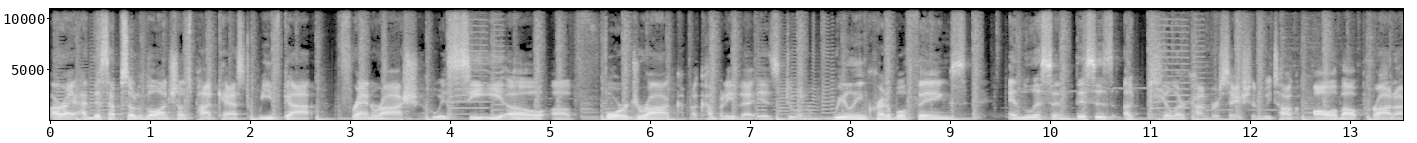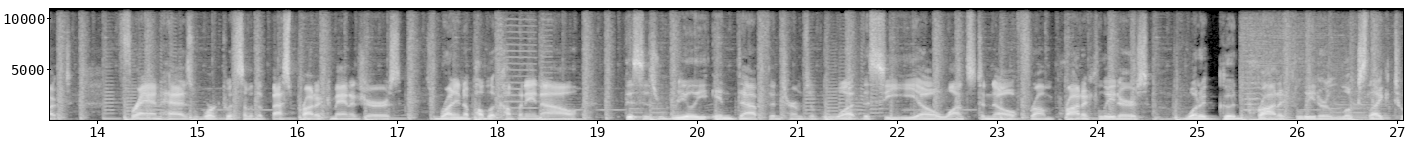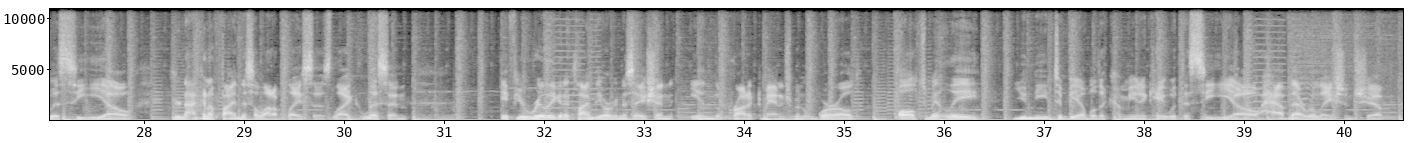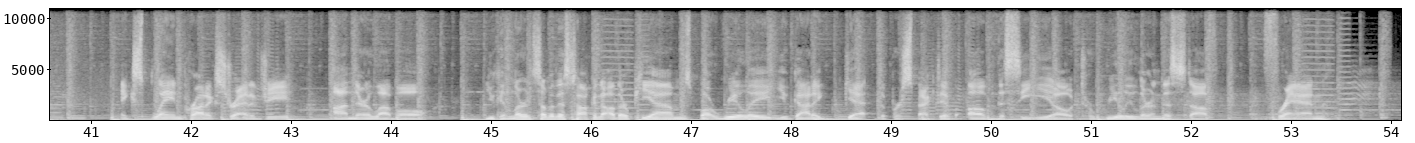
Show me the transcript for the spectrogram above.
All right, on this episode of the Launch Notes podcast, we've got Fran Rosch, who is CEO of ForgeRock, a company that is doing really incredible things. And listen, this is a killer conversation. We talk all about product. Fran has worked with some of the best product managers. He's running a public company now. This is really in depth in terms of what the CEO wants to know from product leaders, what a good product leader looks like to a CEO. You're not going to find this a lot of places. Like, listen, if you're really going to climb the organization in the product management world, ultimately, you need to be able to communicate with the CEO, have that relationship, explain product strategy on their level. You can learn some of this talking to other PMs, but really, you got to get the perspective of the CEO to really learn this stuff. Fran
